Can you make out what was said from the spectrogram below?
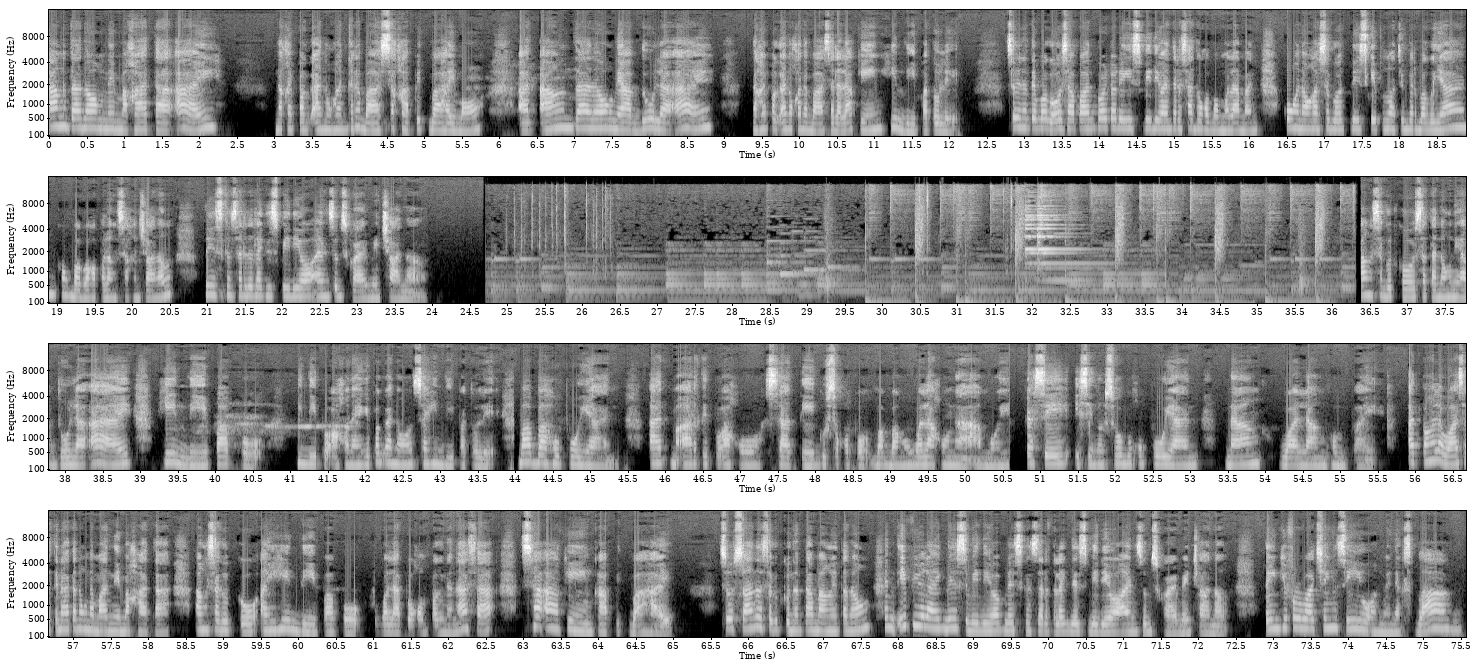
Ang tanong ni Makata ay, nakipag-anuhan ka na ba sa kapitbahay mo? At ang tanong ni Abdullah ay, nakipag-ano ka na ba sa lalaking hindi patuli? So yun natin pag-uusapan for today's video. Interesado ka bang malaman kung ano ang kasagot? Please keep on watching pero bago yan. Kung bago ka pa lang sa akin channel, please consider to like this video and subscribe my channel. Ang sagot ko sa tanong ni Abdullah ay hindi pa po. Hindi po ako nakikipag-ano sa hindi patuli. Mabaho po yan. At maarte po ako sa tea. Gusto ko po mabango. Wala akong naaamoy. Kasi isinusubo ko po yan ng walang humpay. At pangalawa, sa tinatanong naman ni Makata, ang sagot ko ay hindi pa po. Wala po akong pagnanasa sa aking kapitbahay. So, sana sagot ko ng tama ang tanong. And if you like this video, please consider to like this video and subscribe my channel. Thank you for watching. See you on my next vlog.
